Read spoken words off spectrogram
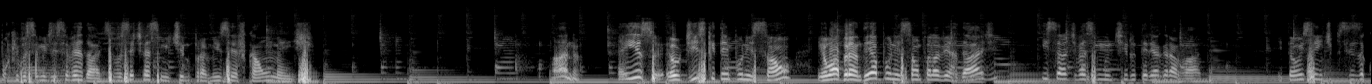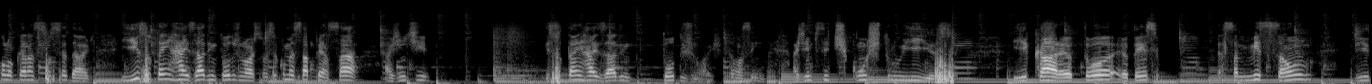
porque você me disse a verdade. Se você tivesse mentindo para mim, você ia ficar um mês. Mano, é isso. Eu disse que tem punição, eu abrandei a punição pela verdade, e se ela tivesse mentido, teria gravado. Então isso a gente precisa colocar na sociedade. E isso está enraizado em todos nós. Se você começar a pensar, a gente. Isso está enraizado em todos nós. Então, assim, a gente precisa desconstruir isso. E, cara, eu, tô, eu tenho esse, essa missão de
